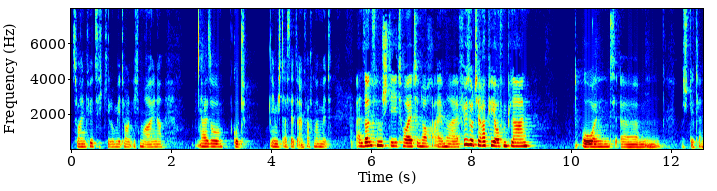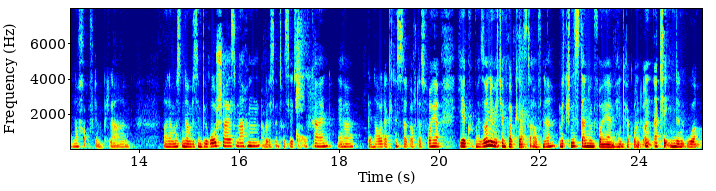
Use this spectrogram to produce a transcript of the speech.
42 Kilometer und nicht nur einer. Also gut, nehme ich das jetzt einfach mal mit. Ansonsten steht heute noch einmal Physiotherapie auf dem Plan. Und ähm, was steht denn noch auf dem Plan? Oh, da müssen wir noch ein bisschen Büroscheiß machen, aber das interessiert ja auch keinen. Ja, genau, da knistert auch das Feuer. Hier, guck mal, so nehme ich den Podcast auf, ne? Mit knisterndem Feuer im Hintergrund und einer tickenden Uhr.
